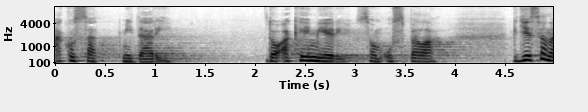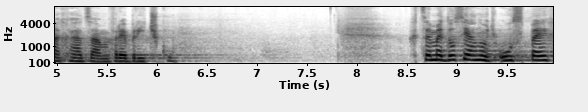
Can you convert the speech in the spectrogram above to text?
Ako sa mi darí? Do akej miery som uspela? Kde sa nachádzam v rebríčku? Chceme dosiahnuť úspech,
